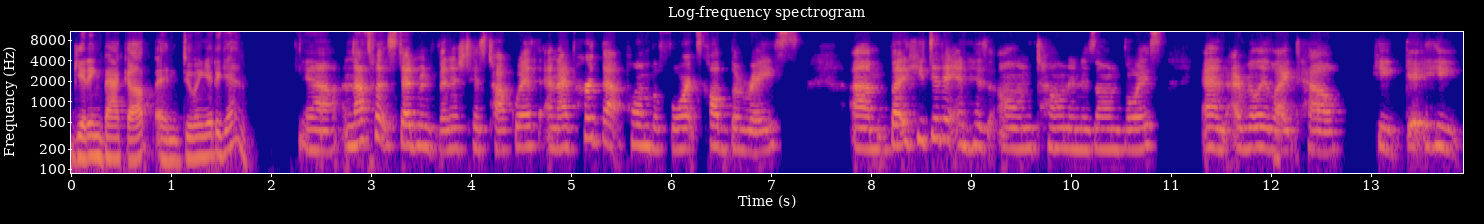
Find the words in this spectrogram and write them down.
getting back up and doing it again. Yeah. And that's what Stedman finished his talk with. And I've heard that poem before. It's called The Race. Um, but he did it in his own tone and his own voice. And I really liked how he he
